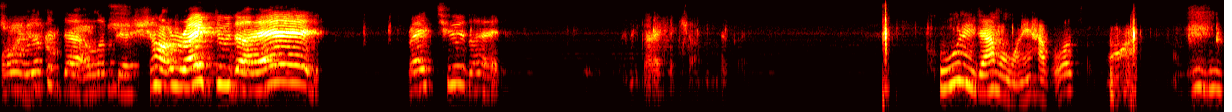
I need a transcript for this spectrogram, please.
Oh, look at that. Olympia shot right through the head. Right to the head. And I got a headshot on that guy. Needs ammo when I have lots of mine?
